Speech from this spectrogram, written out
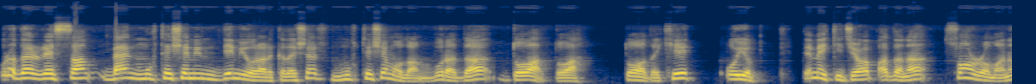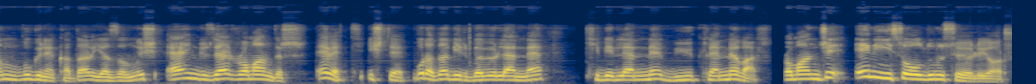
Burada ressam ben muhteşemim demiyor arkadaşlar. Muhteşem olan burada doğa, doğa. Doğadaki uyum. Demek ki cevap Adana son romanım bugüne kadar yazılmış en güzel romandır. Evet işte burada bir böbürlenme, kibirlenme, büyüklenme var. Romancı en iyisi olduğunu söylüyor.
